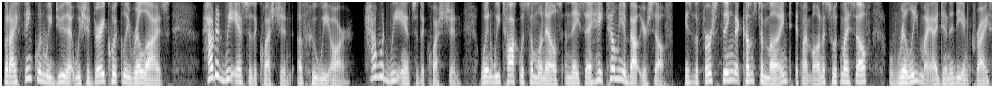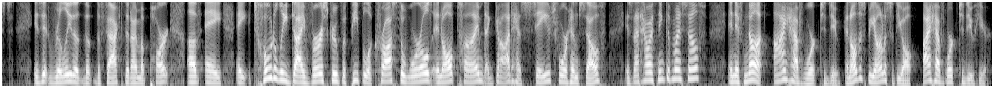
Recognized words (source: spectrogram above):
But I think when we do that, we should very quickly realize how did we answer the question of who we are? How would we answer the question when we talk with someone else and they say, Hey, tell me about yourself? Is the first thing that comes to mind, if I'm honest with myself, really my identity in Christ? Is it really the, the, the, fact that I'm a part of a, a totally diverse group of people across the world in all time that God has saved for Himself? Is that how I think of myself? And if not, I have work to do. And I'll just be honest with you all, I have work to do here.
